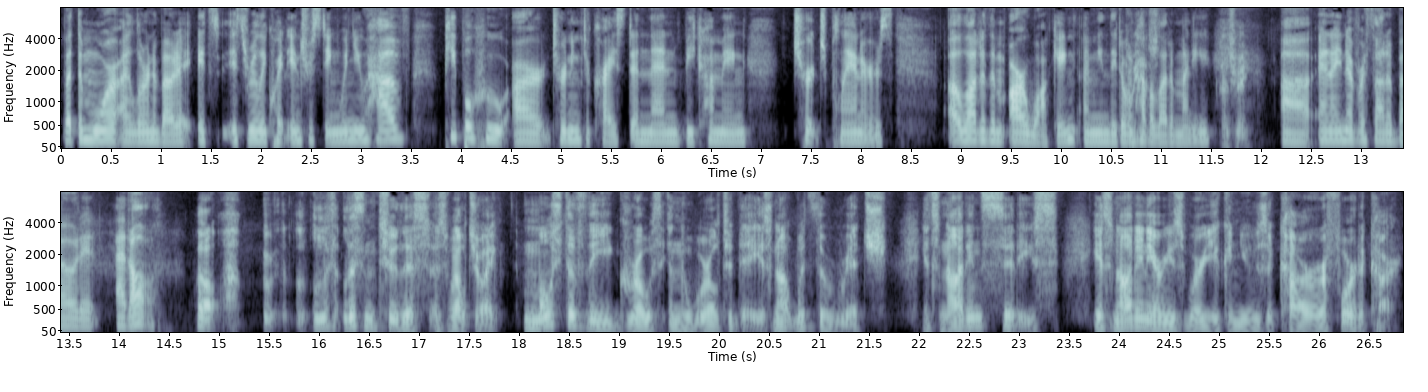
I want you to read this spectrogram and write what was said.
but the more I learn about it, it's it's really quite interesting when you have people who are turning to Christ and then becoming church planners. A lot of them are walking. I mean, they don't Oh, have a lot of money, That's right. uh, and I never thought about it at all. Well, l- listen to this as well, Joy. Most of the growth in the world today is not with the rich. It's not in cities. It's not in areas where you can use a car or afford a car.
